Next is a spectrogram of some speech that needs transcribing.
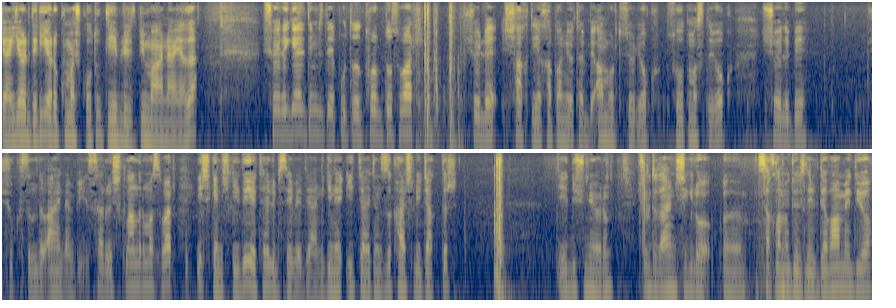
Yani yarı deri yarı kumaş koltuk diyebiliriz bir manaya da. Şöyle geldiğimizde burada da torpidosu var. Şöyle şak diye kapanıyor tabi amortisör yok. Soğutması da yok. Şöyle bir şu kısımda aynen bir sarı ışıklandırması var. İç genişliği de yeterli bir seviyede yani yine ihtiyacınızı karşılayacaktır diye düşünüyorum. Şurada da aynı şekilde o e, saklama gözleri devam ediyor.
